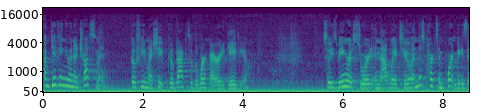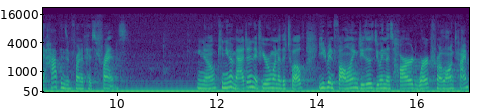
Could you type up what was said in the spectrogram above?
I'm giving you an entrustment. Go feed my sheep, go back to the work I already gave you. So he's being restored in that way too. And this part's important because it happens in front of his friends. You know, can you imagine if you were one of the 12, you'd been following Jesus doing this hard work for a long time,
